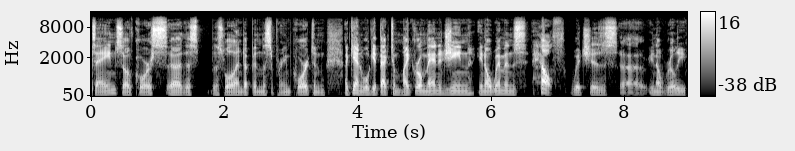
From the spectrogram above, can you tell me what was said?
saying. So, of course, uh, this this will end up in the Supreme Court. And again, we'll get back to micromanaging, you know, women's health, which is, uh, you know, really.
